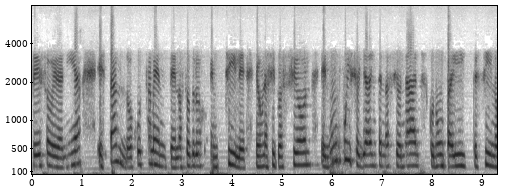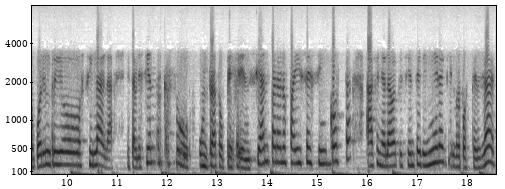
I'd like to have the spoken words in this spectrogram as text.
de soberanía, estando justamente nosotros en Chile en una situación, en un juicio ya internacional con un país vecino por el río Silala, estableciendo Escazú un trato preferencial para los países sin costa, ha señalado el presidente Piñera que va a postergar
